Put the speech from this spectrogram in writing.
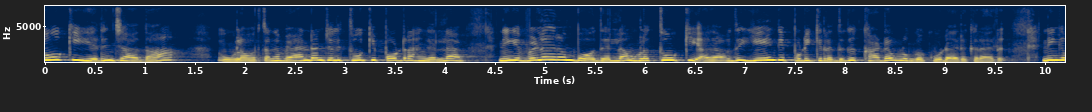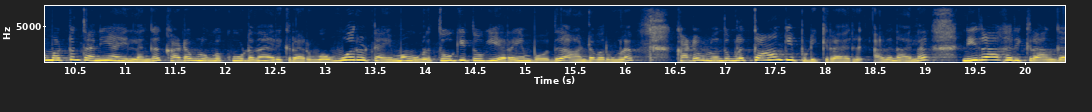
தூக்கி எரிஞ்சாதான் உங்களை ஒருத்தவங்க வேண்டான்னு சொல்லி தூக்கி போடுறாங்கல்ல நீங்கள் விழுறும் போதெல்லாம் உங்களை தூக்கி அதாவது ஏந்தி பிடிக்கிறதுக்கு கடவுள் உங்கள் கூட இருக்கிறாரு. நீங்கள் மட்டும் தனியாக இல்லைங்க கடவுள் உங்கள் கூட தான் இருக்கிறாரு. ஒவ்வொரு டைமும் உங்களை தூக்கி தூக்கி இறையும் போது ஆண்டவர் உங்களை கடவுள் வந்து உங்களை தாங்கி பிடிக்கிறாரு. அதனால் நிராகரிக்கிறாங்க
